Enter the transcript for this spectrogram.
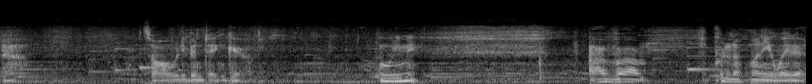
Yeah. It's already been taken care of. What do you mean? I've, um, put enough money away to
